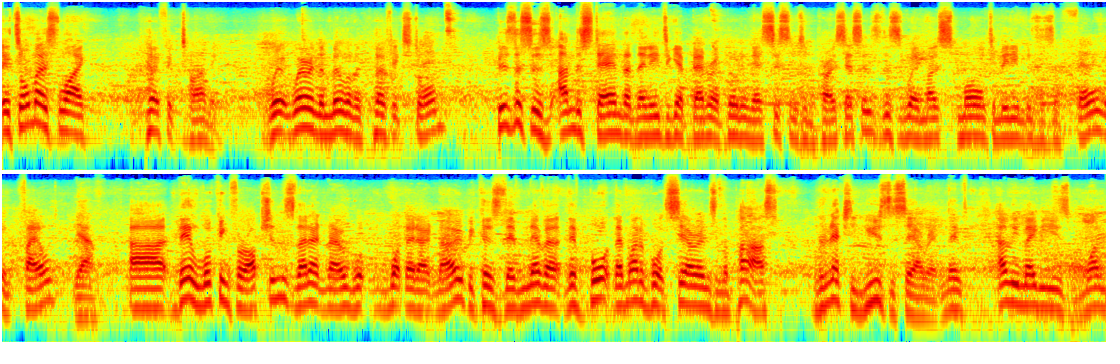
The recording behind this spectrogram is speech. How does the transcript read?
it's almost like perfect timing. We're, we're in the middle of a perfect storm. Businesses understand that they need to get better at building their systems and processes. This is where most small to medium businesses have fallen and failed. Yeah. Uh, they're looking for options. They don't know what, what they don't know because they've never they've bought they might have bought CRMs in the past. They didn't actually use the CRM. They've only maybe used one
